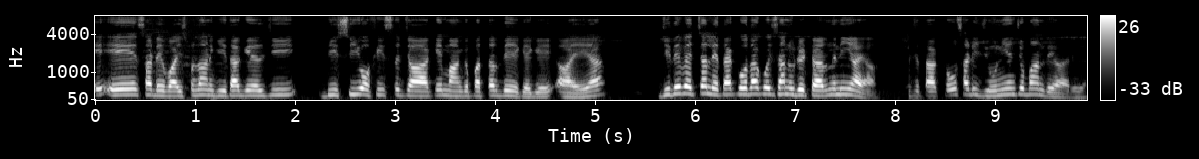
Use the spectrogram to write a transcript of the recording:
ਇਹ ਇਹ ਸਾਡੇ ਵਾਈਸ ਪ੍ਰਧਾਨ ਗੀਤਾ ਗਿੱਲ ਜੀ ਡੀਸੀ ਆਫਿਸ ਜਾ ਕੇ ਮੰਗ ਪੱਤਰ ਦੇ ਕੇ ਗਏ, ਆਏ ਆ। ਜਿਹਦੇ ਵਿੱਚ ਹਲੇ ਤੱਕ ਉਹਦਾ ਕੋਈ ਸਾਨੂੰ ਰਿਟਰਨ ਨਹੀਂ ਆਇਆ। ਅਜੇ ਤੱਕ ਉਹ ਸਾਡੀ ਯੂਨੀਅਨ ਚ ਬੰਦੇ ਆ ਰਹੇ ਆ।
